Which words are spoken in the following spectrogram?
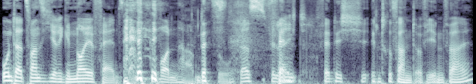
unter 20-jährige neue Fans gewonnen haben. Das so, das vielleicht. Fände fänd ich interessant auf jeden Fall.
